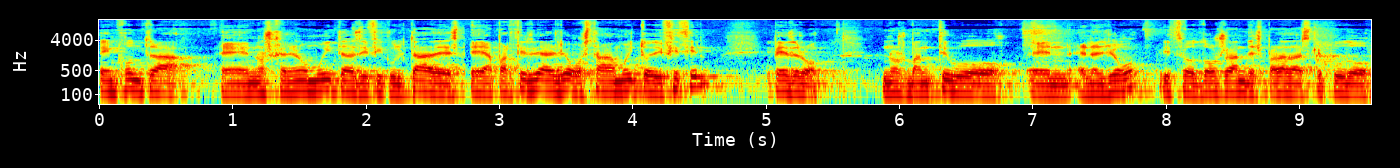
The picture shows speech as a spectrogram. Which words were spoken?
en contra eh, nos generó muchas dificultades. Eh, a partir de ahí juego estaba muy difícil. Pedro nos mantuvo en, en, el juego, hizo dos grandes paradas que pudo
